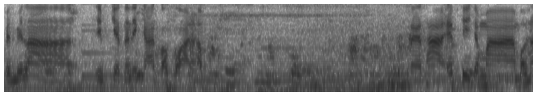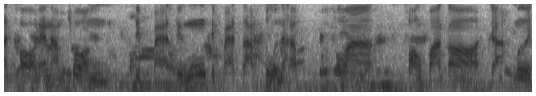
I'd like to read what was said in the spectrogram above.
เป็นเวลา 17นาฬิกากว่าๆนะครับ แต่ถ้า FC จะมาเบานัดขอแนะนำช่วง 18 ถึง 18.30 นะครับ เพราะว่าท้องฟ้าก็จะมืด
